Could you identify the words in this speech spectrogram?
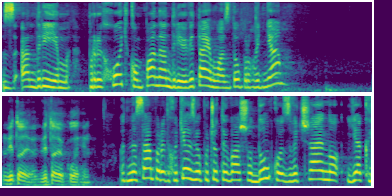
з Андрієм Приходьком. Пане Андрію, вітаємо вас. Доброго дня. Вітаю, вітаю, колеги. От насамперед хотілося б почути вашу думку, звичайно, як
